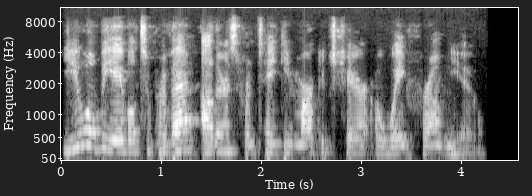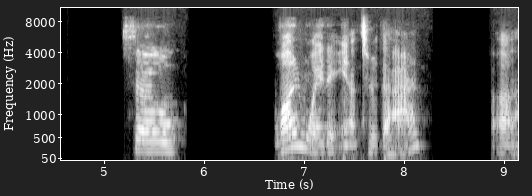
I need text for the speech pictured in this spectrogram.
you will be able to prevent others from taking market share away from you? So one way to answer that uh,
